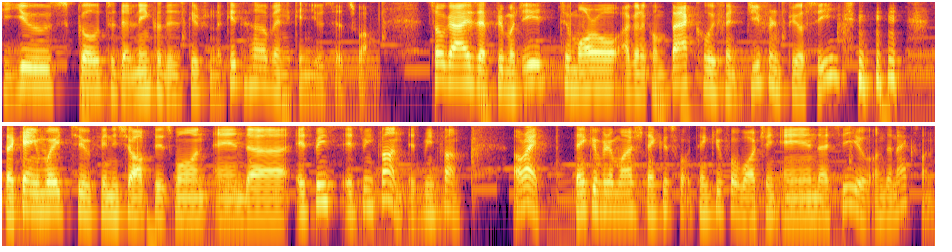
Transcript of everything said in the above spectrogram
to use, go to the link in the description of GitHub and you can use it as well. So guys, that's pretty much it. Tomorrow I'm gonna come back with a different POC. so I can't wait to finish off this one. And uh, it's been it's been fun. It's been fun. All right. Thank you very much. Thank you for thank you for watching, and I see you on the next one.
